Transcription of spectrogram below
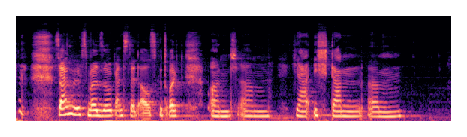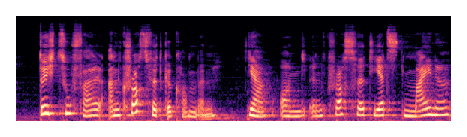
Sagen wir es mal so, ganz nett ausgedrückt. Und ähm, ja, ich dann ähm, durch Zufall an CrossFit gekommen bin. Ja, und in CrossFit jetzt meine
